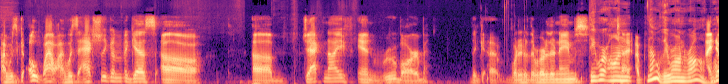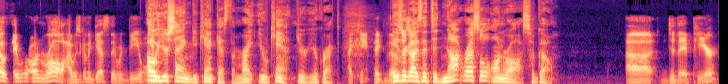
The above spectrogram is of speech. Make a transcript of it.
I was. Oh wow, I was actually going to guess. Uh, uh, Jackknife and Rhubarb. The uh, what are the, what are their names? They were on. I- I- no, they were on Raw. I know they were on Raw. I was going to guess they would be on. Oh, you're saying you can't guess them, right? You can't. You're you're correct. I can't pick those. These are guys that did not wrestle on Raw. So go. Uh, did they appear?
